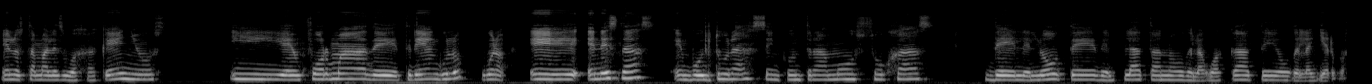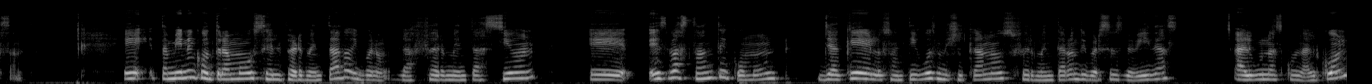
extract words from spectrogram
en los tamales oaxaqueños, y en forma de triángulo. Bueno, en estas envolturas encontramos hojas del elote, del plátano, del aguacate o de la hierba santa. También encontramos el fermentado y bueno, la fermentación es bastante común ya que los antiguos mexicanos fermentaron diversas bebidas, algunas con alcohol,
